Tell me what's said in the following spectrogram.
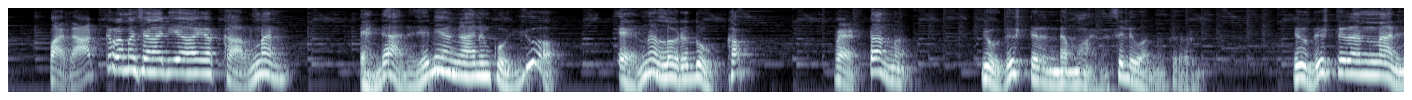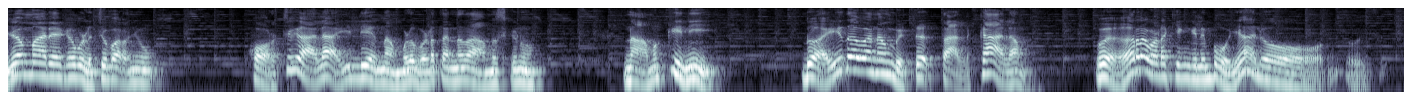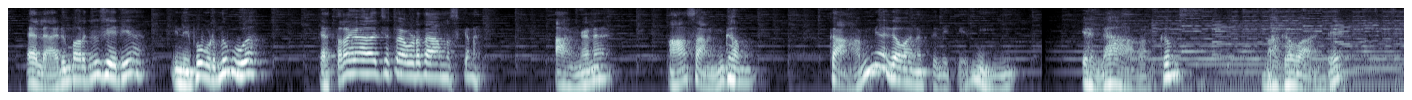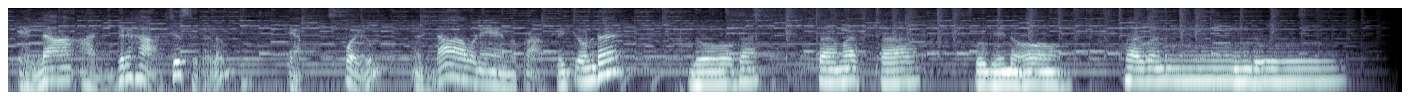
പരാക്രമശാലിയായ കർണൻ എന്റെ അനുജനെ എങ്ങാനും കൊല്ലുമോ എന്നുള്ള ഒരു ദുഃഖം പെട്ടെന്ന് യുധിഷ്ഠിരന്റെ മനസ്സിൽ വന്ന് കയറി യുധിഷ്ഠിരൻ അനുജന്മാരെയൊക്കെ വിളിച്ചു പറഞ്ഞു കുറച്ച് കാലമായില്ലേ നമ്മൾ ഇവിടെ തന്നെ താമസിക്കണു. നമുക്കിനി ദ്വൈതവനം വിട്ട് തൽക്കാലം വേറെ എവിടേക്കെങ്കിലും പോയാലോ ചോദിച്ചു. എല്ലാവരും പറഞ്ഞു ശരിയാ ഇനിയിപ്പോൾ ഇവിടുന്ന് പോവുക എത്ര കാലച്ചിട്ട് അവിടെ താമസിക്കണം? അങ്ങനെ ആ സംഘം കാമ്യകവനത്തിലേക്ക് നീങ്ങി. എല്ലാവർക്കും ഭഗവാന്റെ എല്ലാ അനുഗ്രഹ ആശസ്സുകളും എപ്പോഴും ഉണ്ടാവണേ എന്ന് പ്രാർത്ഥിച്ചുകൊണ്ട് ലോക സമസ്ത സുഖിനോ भवन्तु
